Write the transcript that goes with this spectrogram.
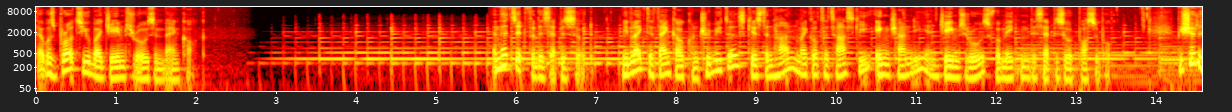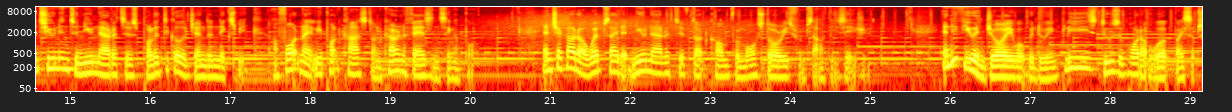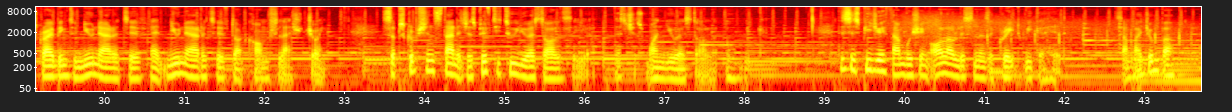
That was brought to you by James Rose in Bangkok. And that's it for this episode. We'd like to thank our contributors Kirsten Han, Michael Tatarski, Eng Chandy, and James Rose for making this episode possible. Be sure to tune in to New Naratif's Political Agenda next week, our fortnightly podcast on current affairs in Singapore. And check out our website at newnaratif.com for more stories from Southeast Asia. And if you enjoy what we're doing, please do support our work by subscribing to New Naratif at newnaratif.com/join. Subscriptions start at just 52 US dollars a year. That's just 1 US dollar a week. This is PJ Thum wishing all our listeners a great week ahead. Sampai jumpa.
